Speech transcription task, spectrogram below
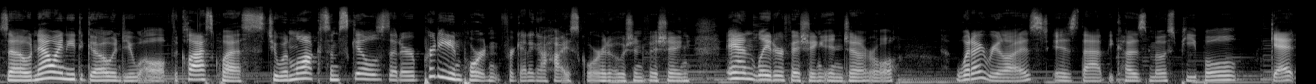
so now I need to go and do all of the class quests to unlock some skills that are pretty important for getting a high score in ocean fishing and later fishing in general. What I realized is that because most people get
